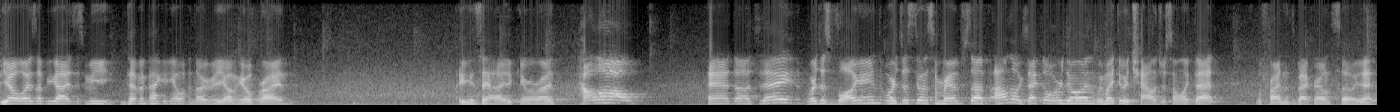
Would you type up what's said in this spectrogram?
Yo, what is up you guys? It's me, Devon back again with another video. I'm here with Ryan. You can say hi to the camera, Ryan. Hello! And uh, today, we're just vlogging. We're just doing some ramp stuff. I don't know exactly what we're doing. We might do a challenge or something like that with Ryan in the background. So yeah,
